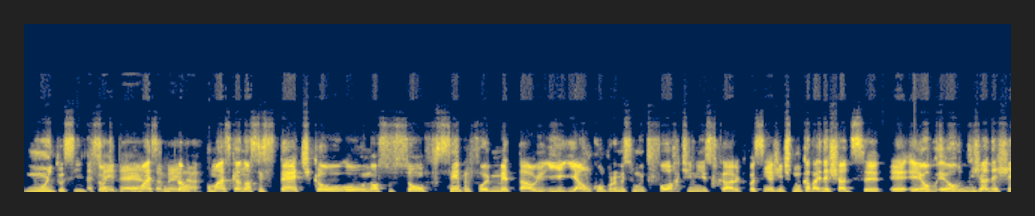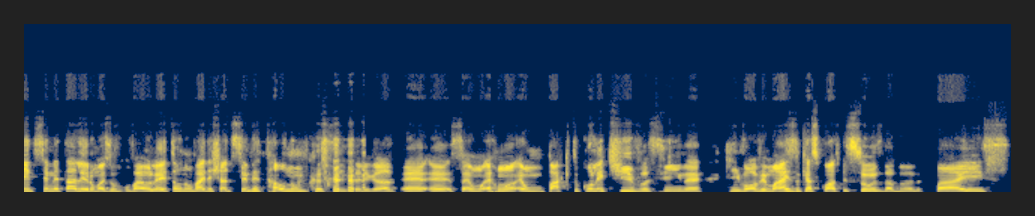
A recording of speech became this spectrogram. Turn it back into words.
muito, assim. Essa então, tipo, ideia por, mais também, que, então, né? por mais que a nossa estética ou, ou o nosso som sempre foi metal, e, e, há um compromisso muito forte nisso, cara. Tipo assim, a gente nunca vai deixar de ser. É, eu, eu já deixei de ser metaleiro, mas o Violator não vai deixar de ser metal nunca, assim, tá ligado? É, é, é, um, é, uma, é um pacto coletivo, assim, né? Que envolve mais do que as quatro pessoas da banda. Mas,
